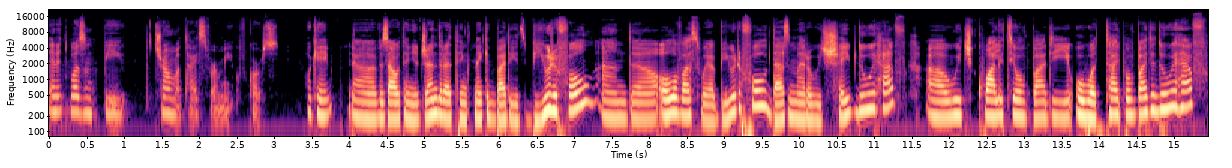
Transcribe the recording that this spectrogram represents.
then it wasn't be traumatized for me of course Okay, uh, without any gender, I think naked body is beautiful, and uh, all of us we are beautiful. Doesn't matter which shape do we have, uh, which quality of body or what type of body do we have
